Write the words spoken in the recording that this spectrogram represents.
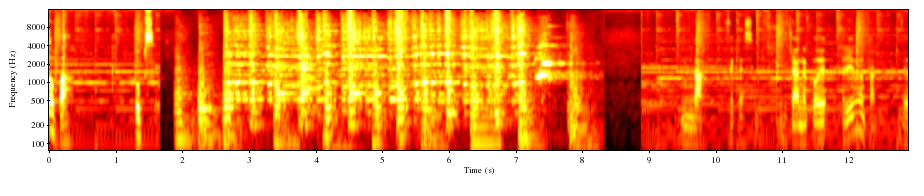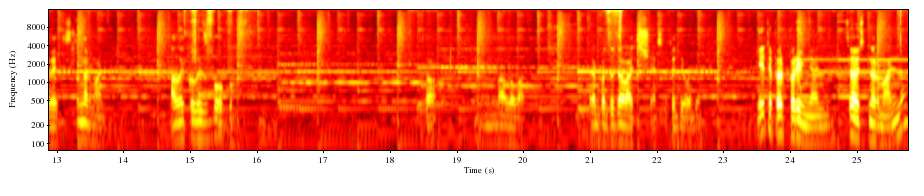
Опа. Упс. Таке собі. Звичайно, коли рівно так дивитись, то нормально. Але коли збоку, то маловато. Треба додавати ще світодіодів. І тепер порівняння. Це ось нормально.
